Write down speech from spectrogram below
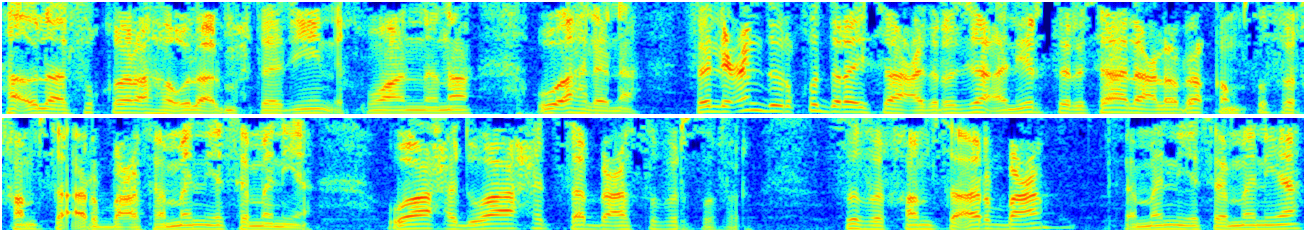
هؤلاء الفقراء هؤلاء المحتاجين إخواننا وأهلنا. فاللي عنده القدرة يساعد. رجاء يرسل رسالة على الرقم صفر خمسة أربعة ثمانية ثمانية واحد واحد سبعة صفر صفر. صفر خمسة أربعة ثمانية ثمانية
